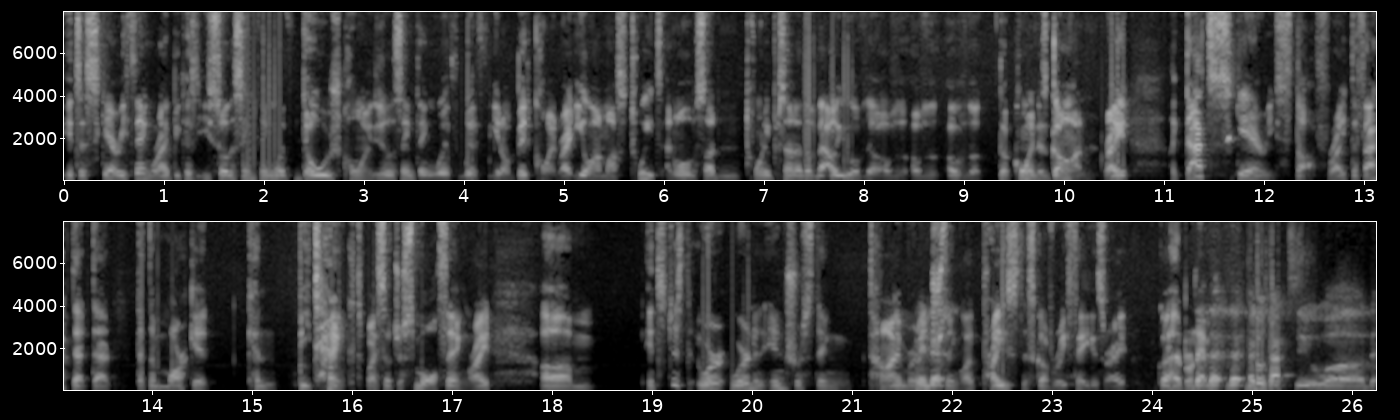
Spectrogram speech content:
it's a scary thing, right? Because you saw the same thing with Dogecoin. You saw the same thing with with you know Bitcoin, right? Elon Musk tweets, and all of a sudden, twenty percent of the value of the of the, of the, of the, the coin is gone, right? Like that's scary stuff, right? The fact that that that the market can be tanked by such a small thing, right? Um, it's just we're we're in an interesting time or I mean, interesting that, like price discovery phase, right? Go ahead, That, that, that, goes back to uh, the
